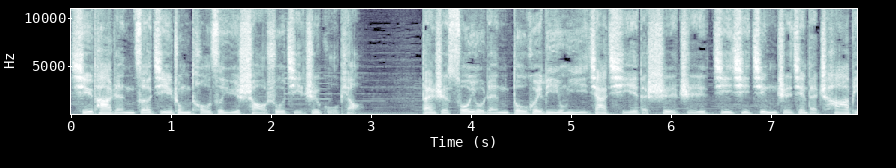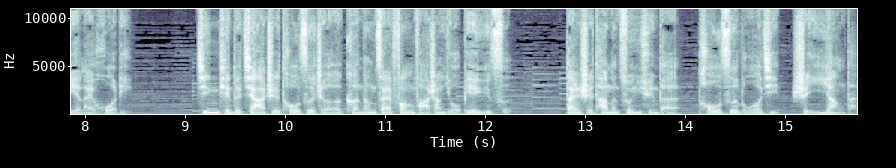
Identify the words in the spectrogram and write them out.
其他人则集中投资于少数几只股票。但是，所有人都会利用一家企业的市值及其净值间的差别来获利。今天的价值投资者可能在方法上有别于此，但是他们遵循的投资逻辑是一样的，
